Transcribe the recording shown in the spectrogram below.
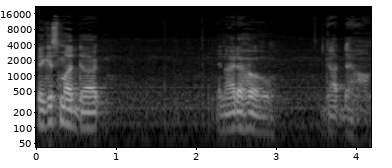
Biggest mud duck in Idaho got down.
